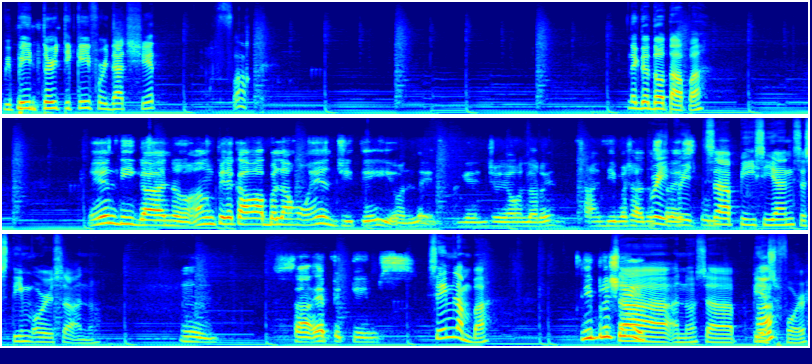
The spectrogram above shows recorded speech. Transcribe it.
We paid 30k for that shit. Fuck. Nagdodota pa? Ngayon, di gaano. Ang pinagkakabala ko ngayon, GTA online. Nag-enjoy ako laruin. Tsaka hindi masyadong Wait, wait. stressful. Sa PC yan? Sa Steam or sa ano? Hmm. Sa Epic Games. Same lang ba? Libre Sa siya eh. ano? Sa PS4?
